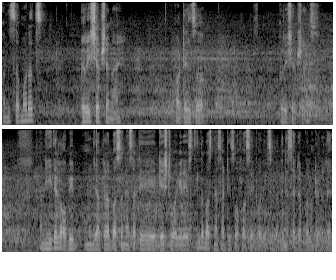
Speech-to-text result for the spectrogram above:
आणि समोरच रिसेप्शन आहे. हॉटेलचं रिसेप्शन्स आणि इथे लॉबी म्हणजे आपल्याला बसण्यासाठी गेस्ट वगैरे असतील तर बसण्यासाठी सोफा सेट वगैरे सगळं त्यांनी सेटअप करून ठेवलेलं आहे.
